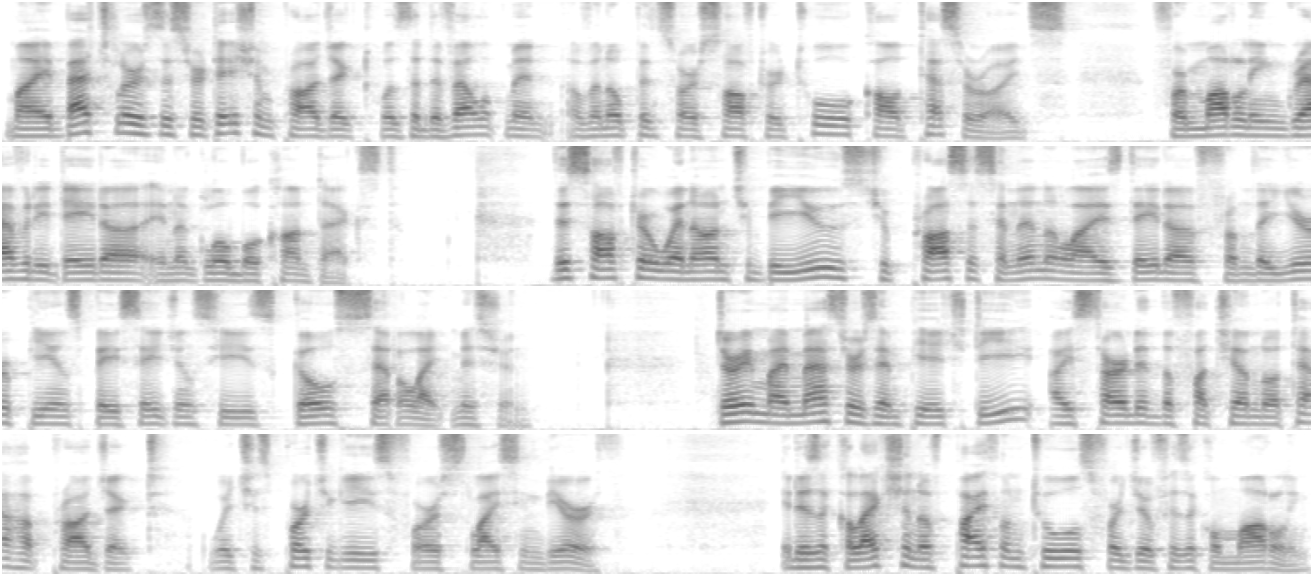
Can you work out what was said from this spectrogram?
My bachelor's dissertation project was the development of an open source software tool called Tesseroids for modeling gravity data in a global context. This software went on to be used to process and analyze data from the European Space Agency's GOCE satellite mission. During my master's and PhD, I started the Fatiando Terra project, which is Portuguese for slicing the earth. It is a collection of Python tools for geophysical modeling.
